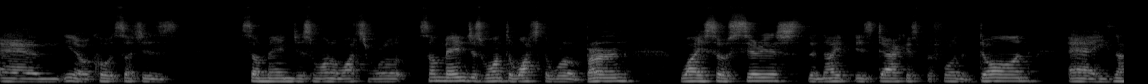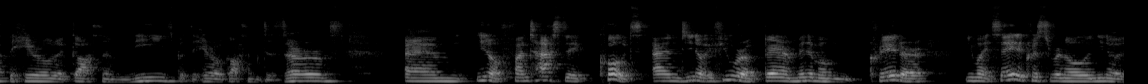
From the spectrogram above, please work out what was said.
Um, you know, quotes such as "Some men just want to watch the world. Some men just want to watch the world burn." Why so serious? The night is darkest before the dawn. Uh, he's not the hero that Gotham needs, but the hero Gotham deserves. Um, you know, fantastic quotes. And you know, if you were a bare minimum creator, you might say to Christopher Nolan, you know,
